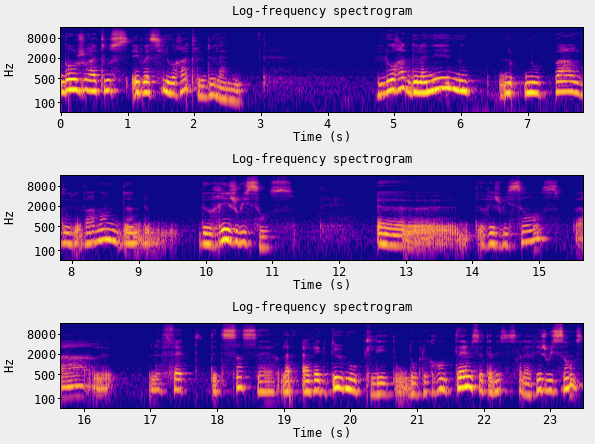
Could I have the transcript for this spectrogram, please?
Bonjour à tous et voici l'oracle de l'année. L'oracle de l'année nous, parle vraiment de, de, réjouissance. Euh, de réjouissance par le, le fait d'être sincère avec deux mots-clés. Donc, donc le grand thème cette année, ce sera la réjouissance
